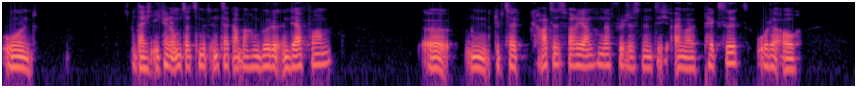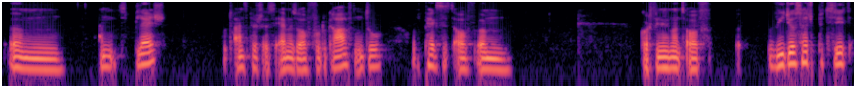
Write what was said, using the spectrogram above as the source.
Und da ich eh keinen Umsatz mit Instagram machen würde in der Form, äh, gibt es halt Gratis-Varianten dafür. Das nennt sich einmal Pexels oder auch ähm, Unsplash. Gut, Unsplash ist eher mehr so auf Fotografen und so. Und Pexels auf, ähm, Gott, wie nennt man es, auf Videos halt spezialisiert.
